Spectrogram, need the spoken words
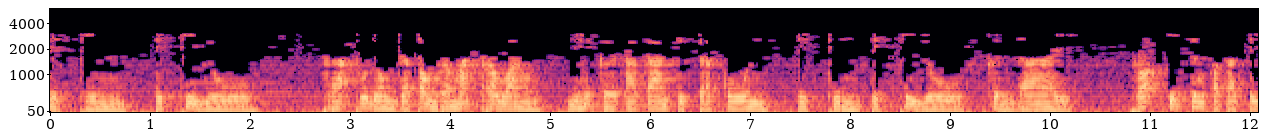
ติดถิ่นติดที่อยู่ พระธุดงจะต้องระมัดระวังมิให้เกิดอาการติดตระกูล ติดถิ่นติดที่อยู่ขึ้นได้ เพราะจิตซึ่งปกติ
